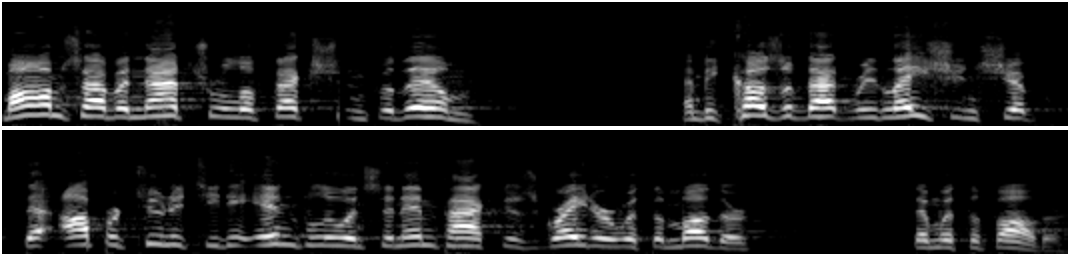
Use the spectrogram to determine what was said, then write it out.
Moms have a natural affection for them. And because of that relationship, the opportunity to influence and impact is greater with the mother than with the father.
